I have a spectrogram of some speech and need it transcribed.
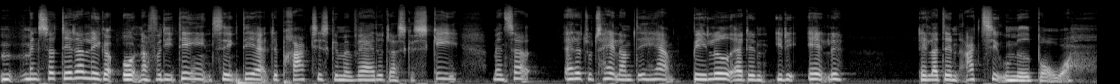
Men så det, der ligger under, fordi det er en ting, det er det praktiske med, hvad er det, der skal ske, men så er det, du taler om det her billede af den ideelle eller den aktive medborger.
